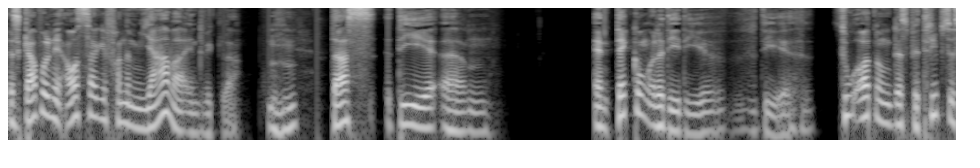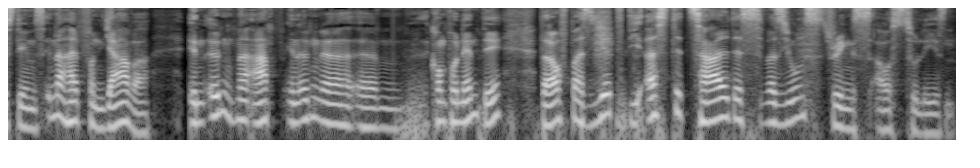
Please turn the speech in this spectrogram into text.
Es gab wohl eine Aussage von einem Java-Entwickler, Mhm. dass die ähm, Entdeckung oder die, die, die Zuordnung des Betriebssystems innerhalb von Java in irgendeiner Art, in irgendeiner ähm, Komponente darauf basiert, die erste Zahl des Versionsstrings auszulesen.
